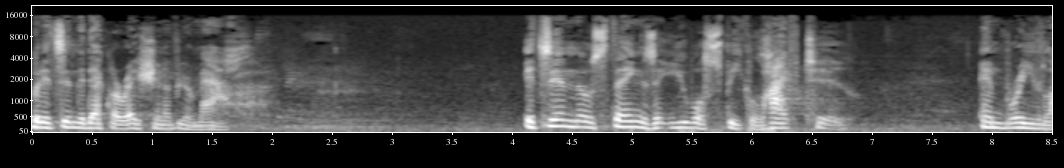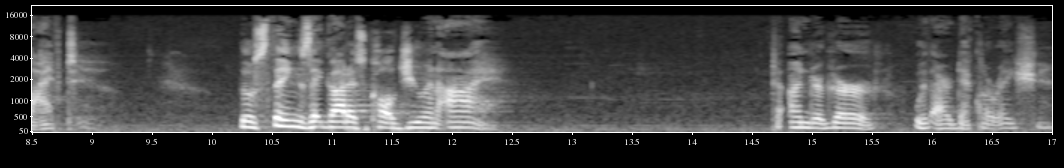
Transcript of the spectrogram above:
but it's in the declaration of your mouth. It's in those things that you will speak life to and breathe life to. Those things that God has called you and I to undergird with our declaration.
